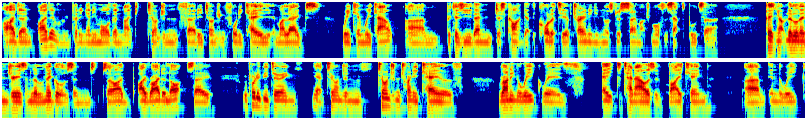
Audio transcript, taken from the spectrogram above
I don't I don't want to be putting any more than like 230 240k in my legs week in week out um, because you then just can't get the quality of training and you're just so much more susceptible to picking up little injuries and little niggles. And so I I ride a lot. So we'll probably be doing yeah 200 220k of running a week with eight to ten hours of biking um, in the week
